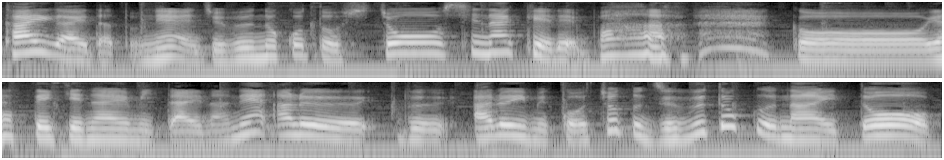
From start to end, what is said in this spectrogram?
海外だとね自分のことを主張しなければ こうやっていけないみたいなねあるある意味こうちょっと図太くないと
